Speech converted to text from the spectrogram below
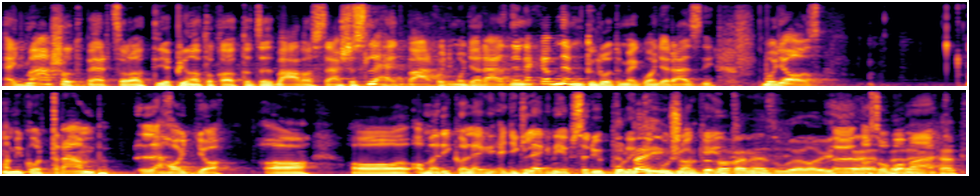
egy másodperc alatt, így a pillanatok alatt az választás, ezt lehet bárhogy magyarázni, nekem nem tudod megmagyarázni. Vagy az, amikor Trump lehagyja a, a Amerika leg, egyik legnépszerűbb politikusaként a venezuelai az Obamát. hát-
